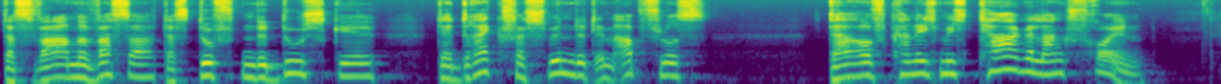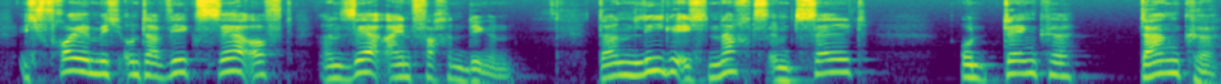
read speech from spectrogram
das warme Wasser, das duftende Duschgel, der Dreck verschwindet im Abfluss, Darauf kann ich mich tagelang freuen. Ich freue mich unterwegs sehr oft an sehr einfachen Dingen. Dann liege ich nachts im Zelt und denke, danke,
